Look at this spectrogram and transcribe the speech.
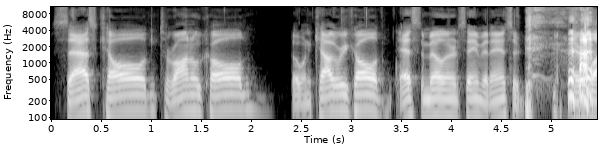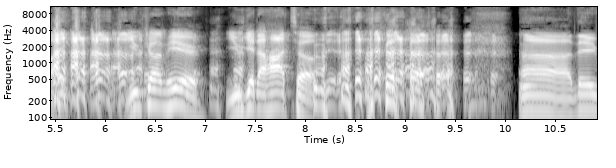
SAS called, Toronto called, but when Calgary called, SML Entertainment answered. They were like, "You come here, you get a hot tub." Uh, they're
